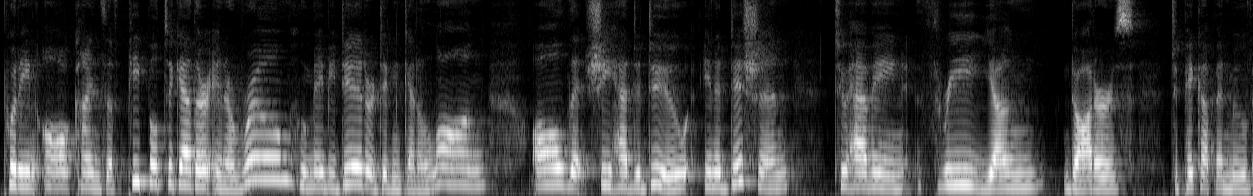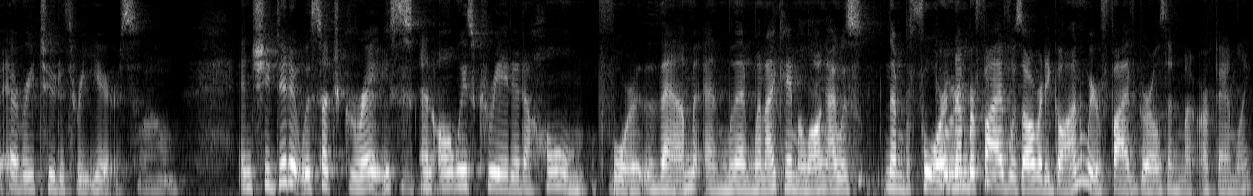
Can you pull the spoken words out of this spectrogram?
putting all kinds of people together in a room who maybe did or didn't get along. All that she had to do, in addition to having three young daughters to pick up and move every two to three years. Wow. And she did it with such grace and always created a home for them. And then when I came along, I was number four. Four. Number five was already gone. We were five girls in my, our family.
